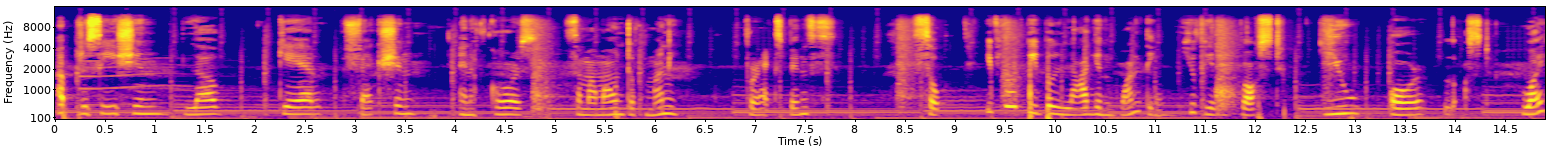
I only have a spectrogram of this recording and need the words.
appreciation, love, care, affection, and of course, some amount of money for expenses. So, if you people lag in one thing, you feel lost. You are lost. Why?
